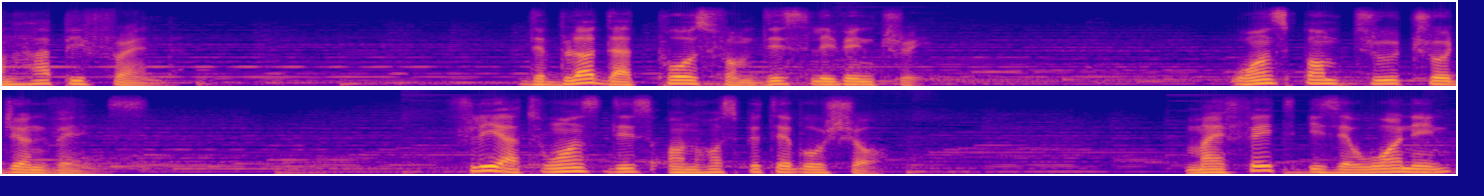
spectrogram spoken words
unhappy friend. The blood that pours from this living tree, once pumped through Trojan veins. Flee at once this unhospitable shore. My fate is a warning,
